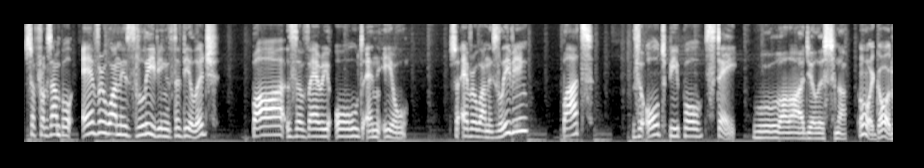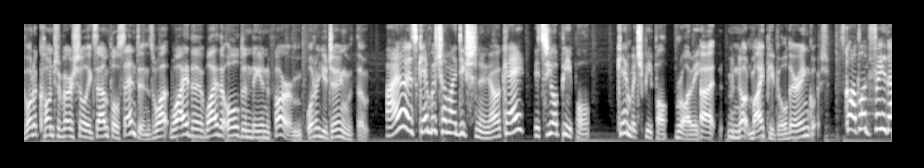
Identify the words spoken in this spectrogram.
So, for example, everyone is leaving the village, bar the very old and ill. So, everyone is leaving, but the old people stay. Ooh la la, dear listener. Oh my God! What a controversial example sentence. What? Why the? Why the old and the infirm? What are you doing with them? I know it's Cambridge on my dictionary, okay? It's your people. Cambridge people, Rory. Uh, not my people. They're English. Scotland freedom!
